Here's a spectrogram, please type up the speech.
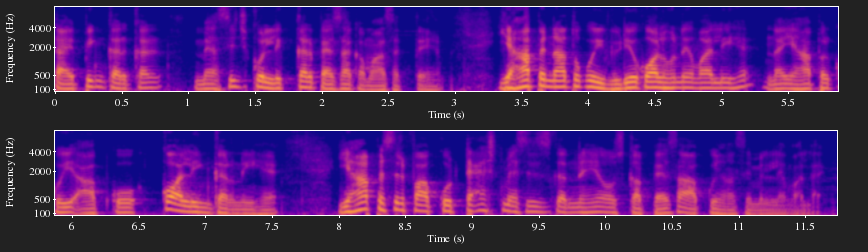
टाइपिंग कर कर मैसेज को लिख कर पैसा कमा सकते हैं। यहाँ पर ना तो कोई वीडियो कॉल होने वाली है, ना यहाँ पर कोई आपको कॉलिंग करनी है। यहाँ पर सिर्फ़ आपको टेक्स्ट मैसेज करने हैं और उसका पैसा आपको यहाँ से मिलने वाला है।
